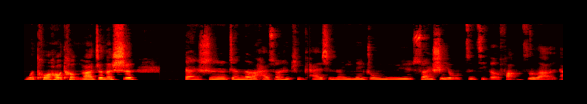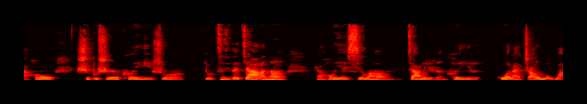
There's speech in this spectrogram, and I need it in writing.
我头好疼啊，真的是。但是真的还算是挺开心的，因为终于算是有自己的房子了。然后是不是可以说有自己的家了呢？然后也希望家里人可以过来找我玩。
